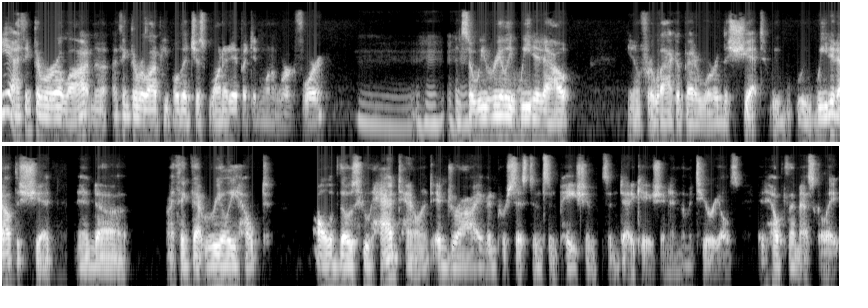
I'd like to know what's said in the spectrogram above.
Yeah, I think there were a lot, and uh, I think there were a lot of people that just wanted it but didn't want to work for it. Mm-hmm, And so we really weeded out, you know, for lack of a better word, the shit. We we weeded out the shit, and uh, I think that really helped all of those who had talent and drive and persistence and patience and dedication and the materials. It helped them escalate.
